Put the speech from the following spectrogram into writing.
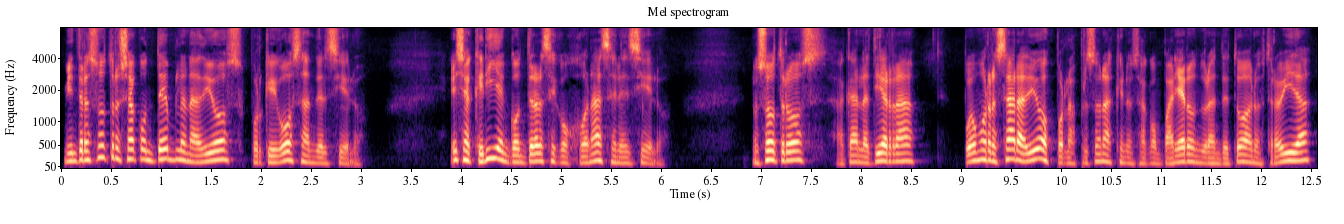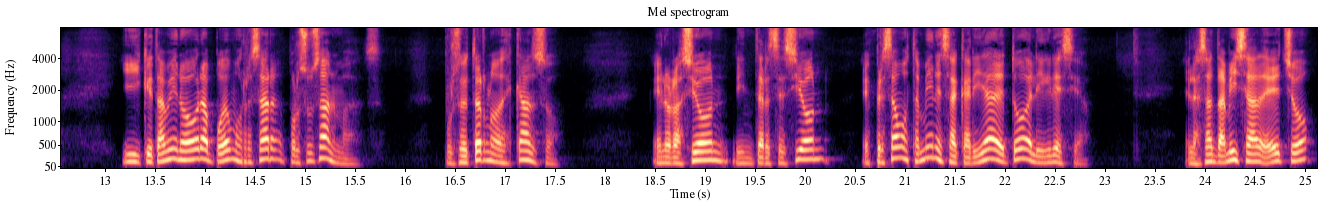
mientras otros ya contemplan a Dios porque gozan del cielo. Ella quería encontrarse con Jonás en el cielo. Nosotros, acá en la tierra, podemos rezar a Dios por las personas que nos acompañaron durante toda nuestra vida y que también ahora podemos rezar por sus almas, por su eterno descanso. En oración de intercesión expresamos también esa caridad de toda la iglesia. En la Santa Misa, de hecho,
